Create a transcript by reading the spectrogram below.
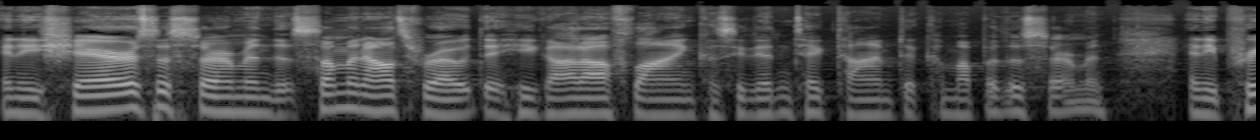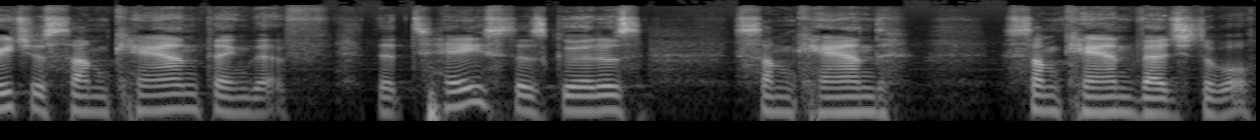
and he shares a sermon that someone else wrote that he got offline because he didn't take time to come up with a sermon. And he preaches some canned thing that, that tastes as good as some canned some canned vegetable.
